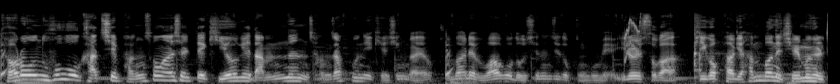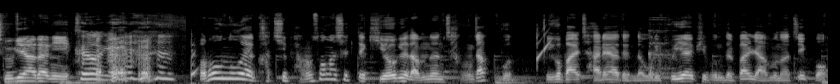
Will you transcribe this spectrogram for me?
결혼 후 같이 방송하실 때 기억에 남는 장작분이 계신가요? 주말에 뭐하고 노시는지도 궁금해요. 이럴 수가 비겁하게 한 번에 질문을 두 개 하다니 그러게. 결혼 후에 같이 방송하실 때 기억에 남는 장작분 이거 말 잘해야 된다. 우리 VIP 분들 빨리 아무나 찍어.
